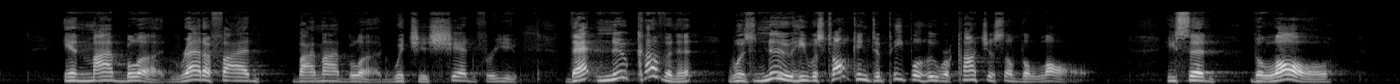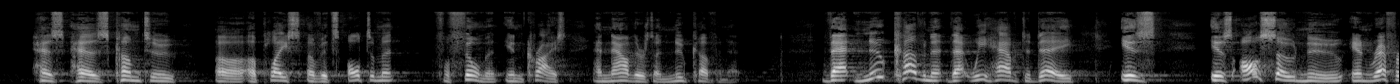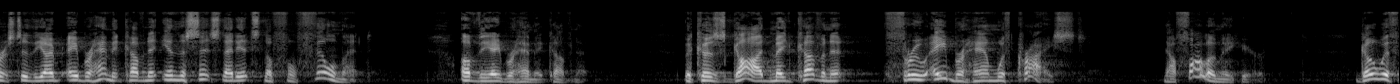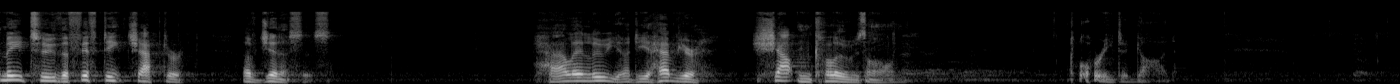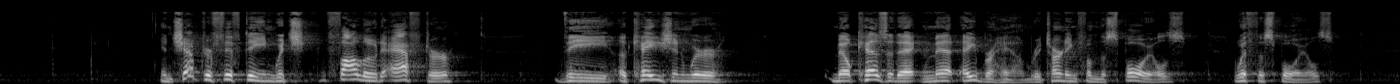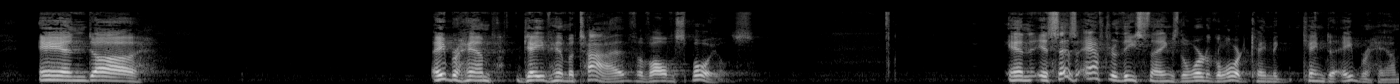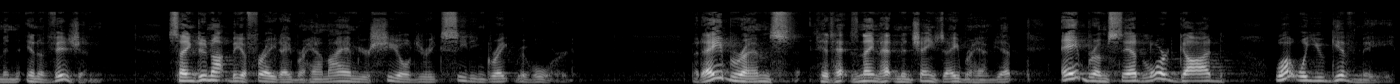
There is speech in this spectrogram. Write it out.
in my blood, ratified by my blood, which is shed for you. That new covenant was new. He was talking to people who were conscious of the law. He said, The law has, has come to uh, a place of its ultimate fulfillment in Christ, and now there's a new covenant. That new covenant that we have today is is also new in reference to the Abrahamic covenant in the sense that it's the fulfillment of the Abrahamic covenant. Because God made covenant through Abraham with Christ. Now, follow me here. Go with me to the 15th chapter of Genesis. Hallelujah. Do you have your shouting clothes on? Glory to God. In chapter 15, which followed after the occasion where Melchizedek met Abraham, returning from the spoils, with the spoils, and uh, Abraham gave him a tithe of all the spoils. And it says, after these things, the word of the Lord came to, came to Abraham in, in a vision, saying, Do not be afraid, Abraham. I am your shield, your exceeding great reward. But Abram's, his name hadn't been changed to Abraham yet. Abram said, Lord God, what will you give me?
